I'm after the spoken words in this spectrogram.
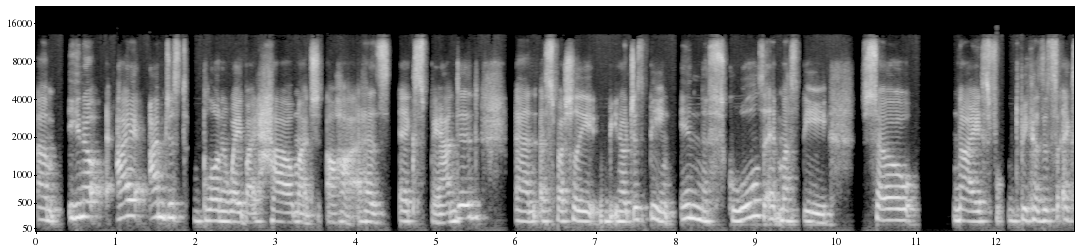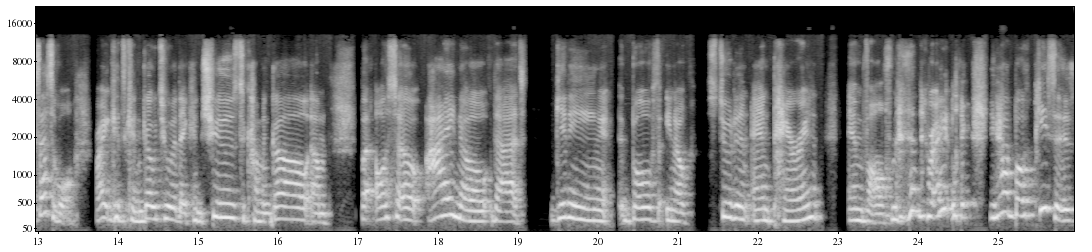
Um, you know, I, I'm just blown away by how much AHA has expanded. And especially, you know, just being in the schools, it must be so nice for, because it's accessible, right? Kids can go to it, they can choose to come and go. Um, but also, I know that getting both, you know, student and parent involvement, right? Like you have both pieces.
